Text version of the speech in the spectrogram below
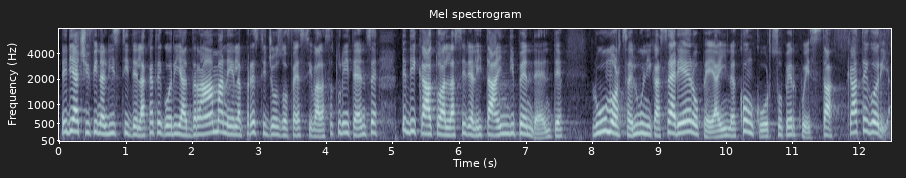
dei dieci finalisti della categoria drama nel prestigioso festival statunitense dedicato alla serialità indipendente. Rumors è l'unica serie europea in concorso per questa categoria.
